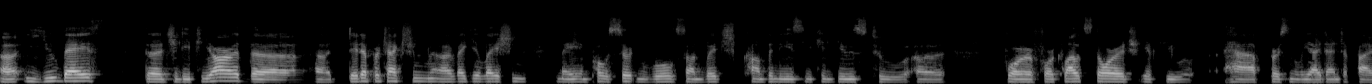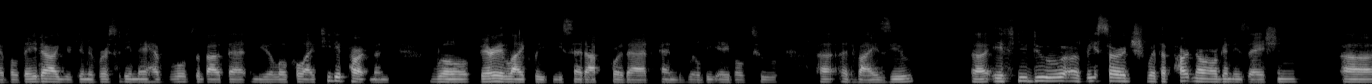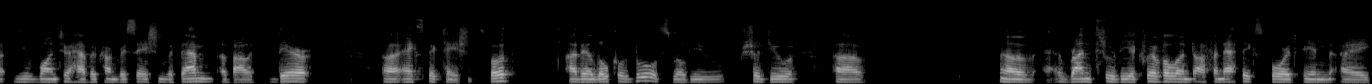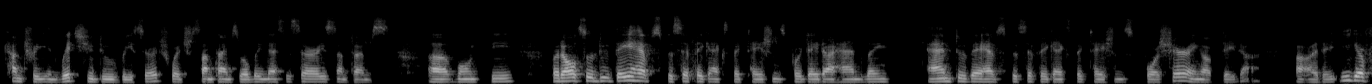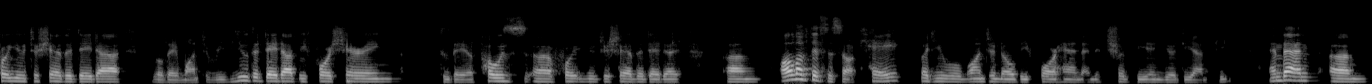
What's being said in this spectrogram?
uh, EU-based, the GDPR, the uh, data protection uh, regulation may impose certain rules on which companies you can use to uh, for for cloud storage if you have personally identifiable data. Your university may have rules about that, and your local IT department will very likely be set up for that and will be able to uh, advise you. Uh, if you do research with a partner organization, uh, you want to have a conversation with them about their uh, expectations. Both are there local rules? Will you should you uh, uh, run through the equivalent of an ethics board in a country in which you do research, which sometimes will be necessary, sometimes uh, won't be. But also, do they have specific expectations for data handling? And do they have specific expectations for sharing of data? Are they eager for you to share the data? Will they want to review the data before sharing? Do they oppose uh, for you to share the data? Um, all of this is okay, but you will want to know beforehand, and it should be in your DMP. And then um,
